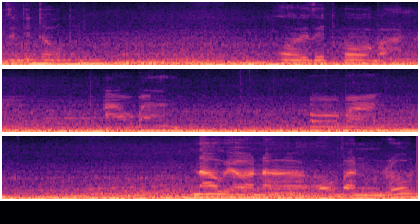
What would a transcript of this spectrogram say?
Is it the Doba? Or is it Orban? Orban. Orban. Now we are on uh, Orban Road.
